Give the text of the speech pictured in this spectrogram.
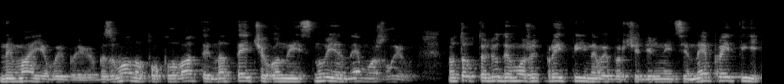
немає виборів. Безумовно, повпливати на те, чого не існує, неможливо. Ну тобто, люди можуть прийти на виборчі дільниці, не прийти.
